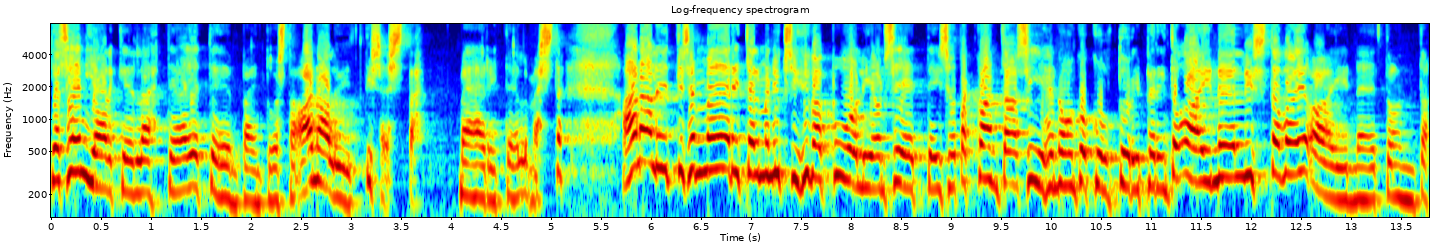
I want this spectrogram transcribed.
ja sen jälkeen lähteä eteenpäin tuosta analyyttisestä – määritelmästä. Analyyttisen määritelmän yksi hyvä puoli on se, ettei se ota kantaa siihen, onko kulttuuriperintö aineellista vai aineetonta.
